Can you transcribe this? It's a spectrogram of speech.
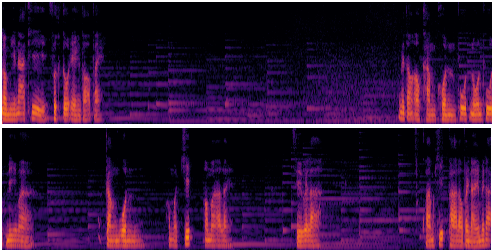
เรามีหน้าที่ฝึกตัวเองต่อไป ไม่ต้องเอาคำคนพูดโน้นพูดนี้มา กังวล เอามาคิด เอามาอะไร เสียเวลา ความคิดพาเราไปไหนไม่ได้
